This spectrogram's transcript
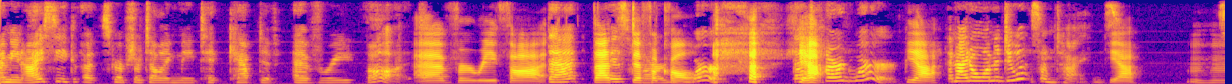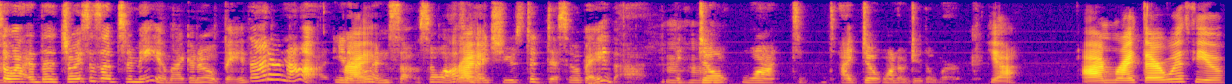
I mean, I see uh, scripture telling me take captive every thought. every thought That that's difficult work. That's yeah hard work, yeah and I don't want to do it sometimes. yeah mm-hmm. So I, the choice is up to me. Am I going to obey that or not? You know, Right. and so so often Right. I choose to disobey that. I Mhm. don't want to. I don't want to do the work. yeah i'm right there with you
